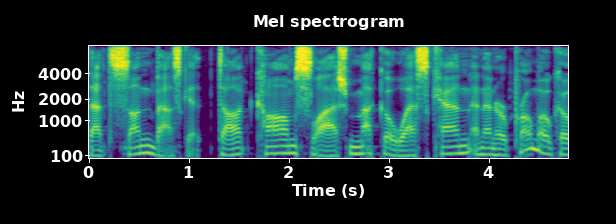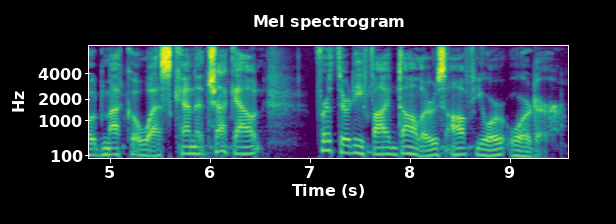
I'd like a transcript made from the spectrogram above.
That's sunbasket.com slash macosken and enter promo code macosken at checkout for $35 off your order.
